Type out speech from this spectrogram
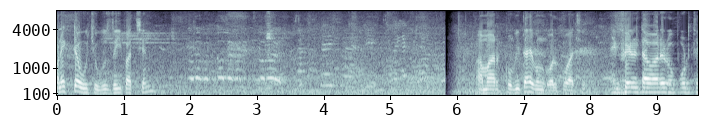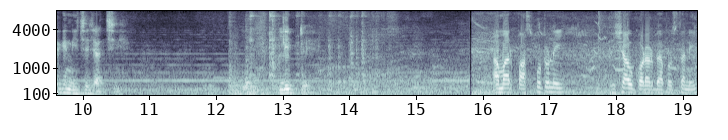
অনেকটা উঁচু বুঝতেই পাচ্ছেন? আমার কবিতা এবং গল্প আছে। আইফেল টাওয়ারের ওপর থেকে নিচে যাচ্ছি। লিফটে আমার পাসপোর্টও নেই ভিসাও করার ব্যবস্থা নেই।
